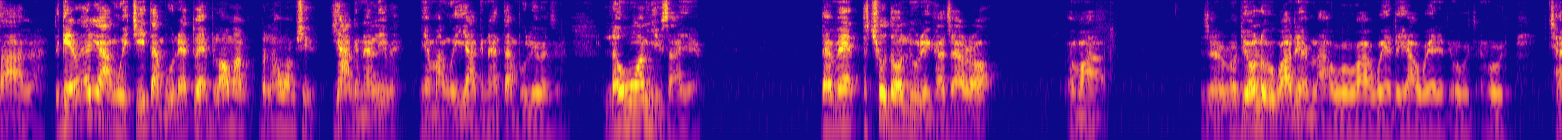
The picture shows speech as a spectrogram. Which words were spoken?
စားရဗျာတကယ်တော့အဲ့ဒီဟာငွေကြေးတန်ဖိုးနဲ့တွေ့ဘယ်လောက်မှဘယ်လောက်မှမရှိဘူးယာကနန်းလေးပဲမြန်မာငွေယာကနန်းတန်ဖိုးလေးပဲဆိုလုံးဝမယူစားရဲဒါပေမဲ့တချို့သောလူတွေခါကြတော့ဟိုမှာကျွန်တော်ပြောလို့ပါတယ်မလားဟိုဟာဝယ်တရားဝယ်ဟိုဟိုခြံ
